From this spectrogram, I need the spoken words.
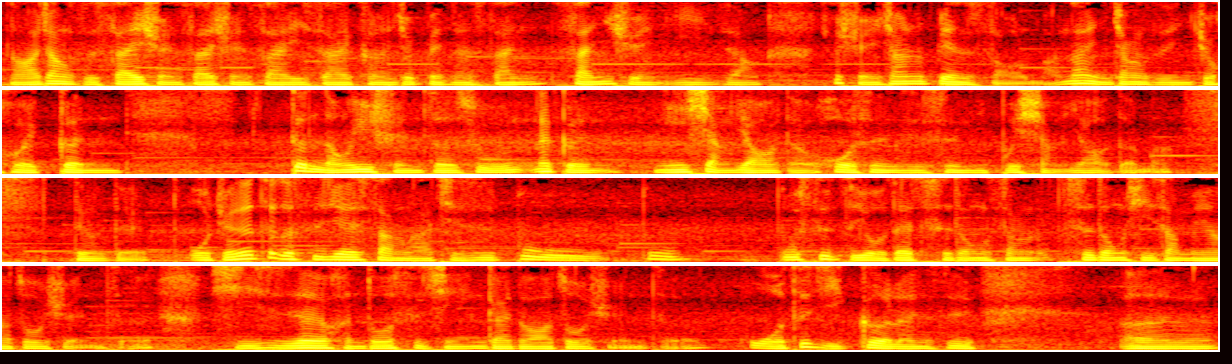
然后这样子筛选筛选筛一筛，可能就变成三三选一，这样就选项就变少了嘛。那你这样子，你就会更更容易选择出那个你想要的，或甚至是你不想要的嘛，对不对？我觉得这个世界上啊，其实不不不是只有在吃东上吃东西上面要做选择，其实有很多事情应该都要做选择。我自己个人是呃，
